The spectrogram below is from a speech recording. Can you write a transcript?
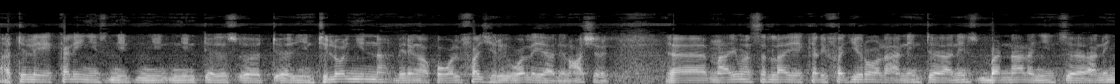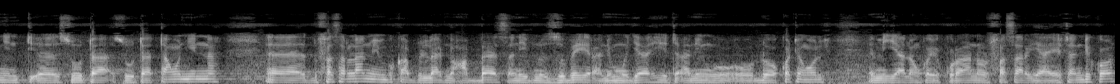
a tele kali ñin tilol ñinna ɓeɗenga ko wal fajiri walla yalin ashri eh, maari man satalla ye e kali fajirola anin bannala anin ñin eh, suuta suuta taŋo ñinna. Eh, fasarlan min buko abdoullah ibnu abbas ani ibnu zoubair ani mujahid anin ɗo koteŋol mi yalon koye qouranol fasar yayetandi ko.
